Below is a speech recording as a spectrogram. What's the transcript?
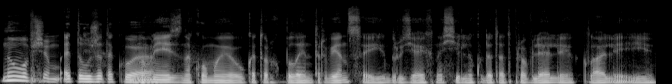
Ну, в общем, это уже такое. Ну, У меня есть знакомые, у которых была интервенция, и их друзья их насильно куда-то отправляли, клали. И,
